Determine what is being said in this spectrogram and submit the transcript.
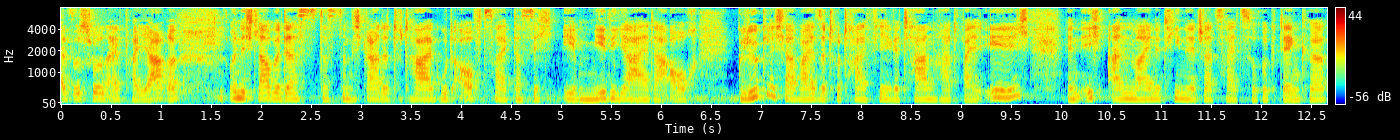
also schon ein paar Jahre. Und ich glaube, dass das nämlich gerade total gut aufzeigt, dass sich eben medial da auch glücklicherweise total viel getan hat, weil ich, wenn ich an meine Teenagerzeit zurückdenke,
